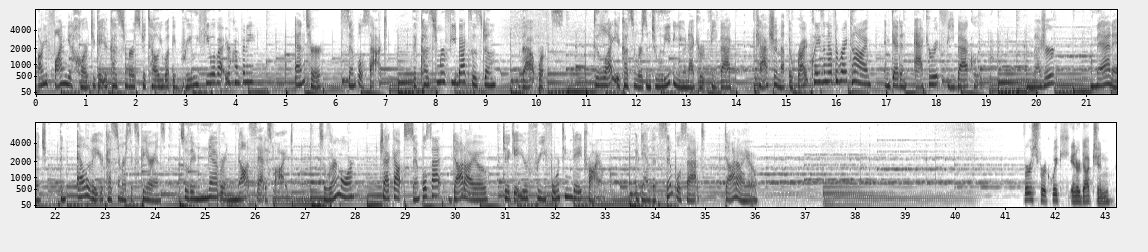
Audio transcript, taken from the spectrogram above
Are you finding it hard to get your customers to tell you what they really feel about your company? Enter SimpleSat, the customer feedback system that works. Delight your customers into leaving you an accurate feedback catch them at the right place and at the right time, and get an accurate feedback loop. Measure, manage, then elevate your customer's experience so they're never not satisfied. To learn more, check out simplesat.io to get your free 14 day trial. Again, that's simplesat.io. First, for a quick introduction,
